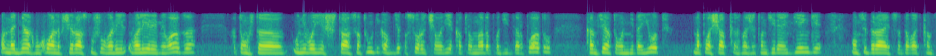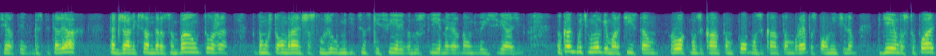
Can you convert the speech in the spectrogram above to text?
на днях, буквально вчера, слушал Валерия Меладзе о том, что у него есть штат сотрудников, где-то 40 человек, которым надо платить зарплату. Концерты он не дает на площадках, значит, он теряет деньги. Он собирается давать концерты в госпиталях. Также Александр Розенбаум тоже – потому что он раньше служил в медицинской сфере, в индустрии, наверное, у него есть связи. Но как быть многим артистам, рок-музыкантам, поп-музыкантам, рэп-исполнителям, где им выступать,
